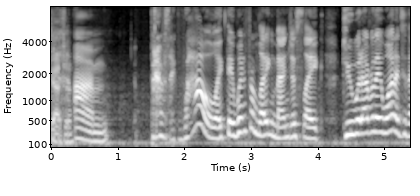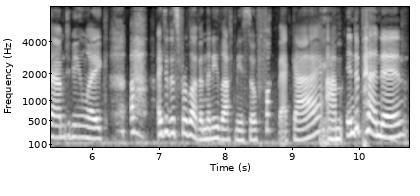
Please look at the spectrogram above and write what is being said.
Gotcha. Um, but I was like, wow, like they went from letting men just like do whatever they wanted to them to being like, ah, I did this for love. And then he left me. So fuck that guy. I'm independent.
